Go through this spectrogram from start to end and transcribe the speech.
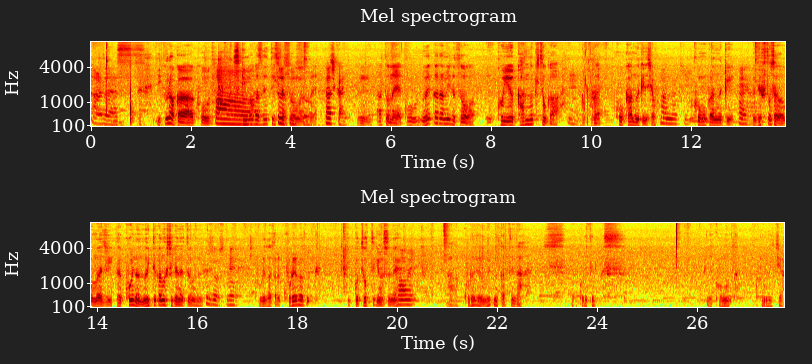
ありがとうございます。いくらかこう隙間が出てきたと思うそうそうそう。これ確かに、うん、あとねこう上から見るとこういう缶抜きとかこれこう缶抜きでしょ？ファンの木こうも缶抜き。はいはい。で太さが同じ。だからこういうの抜いていかなくちゃいけないと思うね。そうですね。これだからこれは一個取ってきますね。あはい。これが上に向かってんだ。これ取ります。でこのこれ抜いちゃ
